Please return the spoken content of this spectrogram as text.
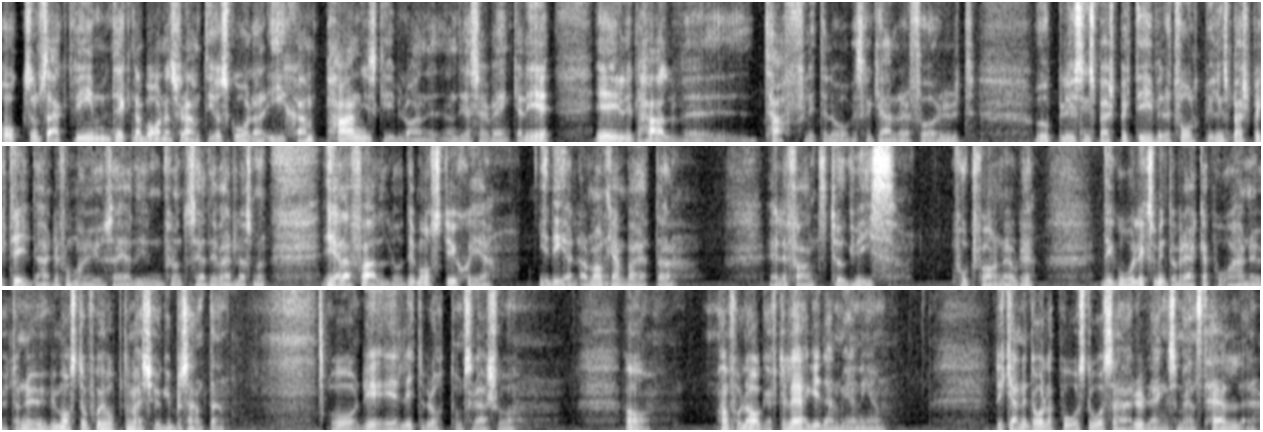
Och som sagt, vi intecknar barnens framtid och skålar i champagne, skriver då Andreas Cervenka. Det är, är ju lite halvtaffligt, eller vad vi ska kalla det för, ur ett upplysningsperspektiv eller ett folkbildningsperspektiv. Det här, det får man ju säga, det för att inte säga att det är värdelöst, men i alla fall då, det måste ju ske i delar. Man kan bara äta elefant tuggvis fortfarande och det, det går liksom inte att vräka på här nu, utan nu, vi måste få ihop de här 20 procenten. Och det är lite bråttom sådär så, ja, man får lag efter läge i den meningen. Det kan inte hålla på att stå så här hur länge som helst heller.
